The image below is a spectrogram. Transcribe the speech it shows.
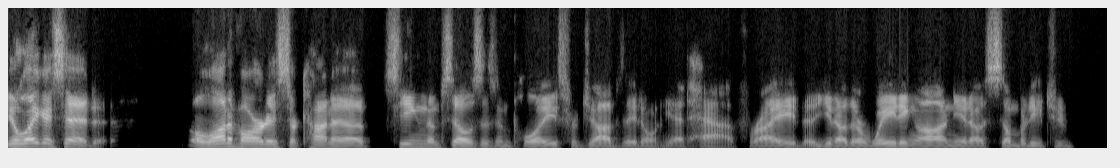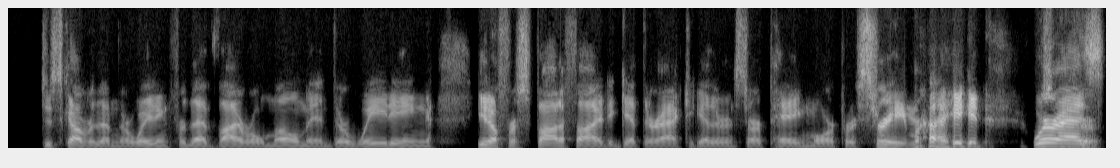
you know, like I said, a lot of artists are kind of seeing themselves as employees for jobs they don't yet have, right? You know, they're waiting on, you know, somebody to discover them. They're waiting for that viral moment. They're waiting, you know, for Spotify to get their act together and start paying more per stream, right? Whereas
